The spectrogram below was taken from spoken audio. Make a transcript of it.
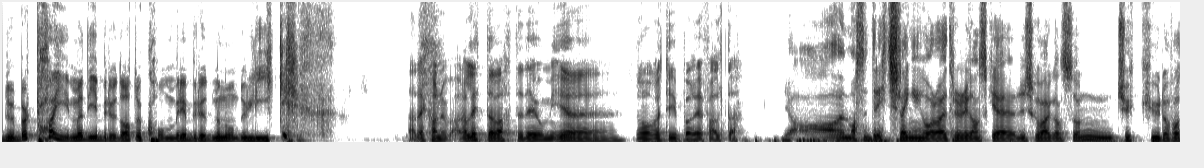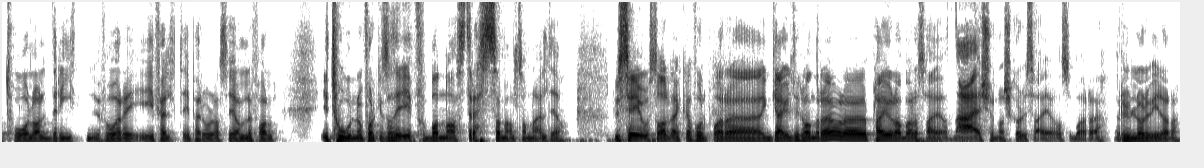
du bør time de brudda at du kommer i brudd med noen du liker. Ja, det kan jo være litt av hvert. Det er jo mye eh, rare typer i feltet. Ja, masse drittslenging òg. Jeg tror det er ganske, Du skal være ganske sånn tjukk hud for å tåle all driten du får i, i feltet i perioder. Så i alle fall i tonen. Og folk er forbanna og stressa med alt sammen hele tida. Du ser jo stadig vekk at folk bare gauler til hverandre, og det pleier da bare å si at 'nei, jeg skjønner ikke hva du sier', og så bare ruller du videre.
